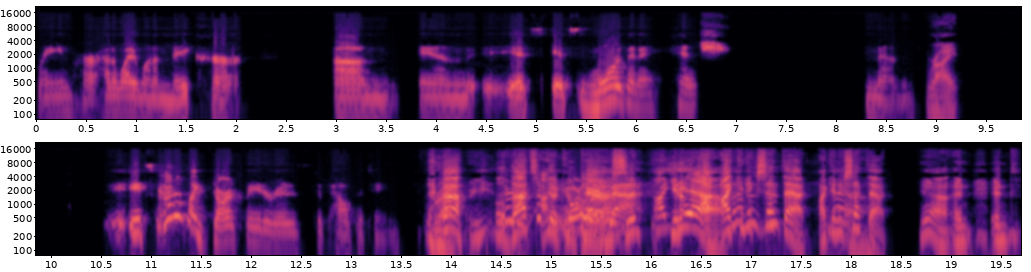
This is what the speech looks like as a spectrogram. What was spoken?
frame her? How do I want to make her? Um, and it's, it's more than a henchman. Right it's kind of like Darth Vader is to Palpatine. Right. well, that's a good comparison. Like you know, yeah, I, I can accept that. I can yeah. accept that. Yeah, and and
